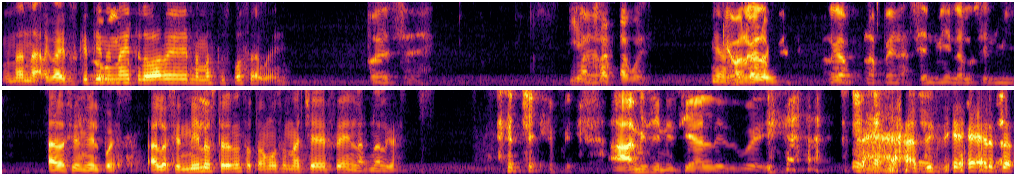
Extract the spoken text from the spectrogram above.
Una nalga, güey. Pues, ¿qué tiene? Nadie te lo va a ver, nada más tu esposa, güey. Pues, eh. Y Anjata, güey. Que valga la, pena, valga la pena, 100 mil a los 100 mil. A los 100 mil, pues. A los 100 mil los tres nos tomamos un HF en las nalgas. ah, mis iniciales, güey. sí, es cierto.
